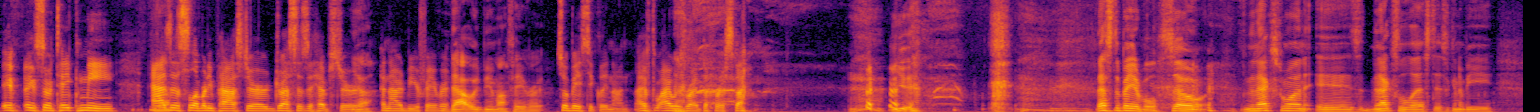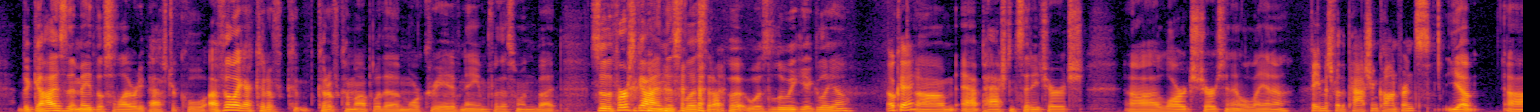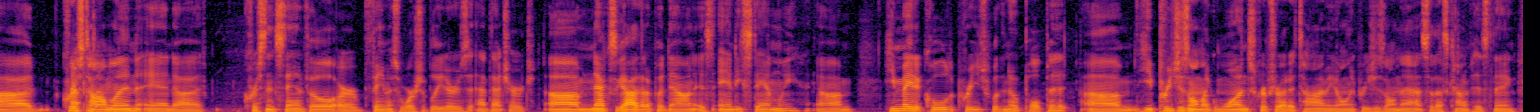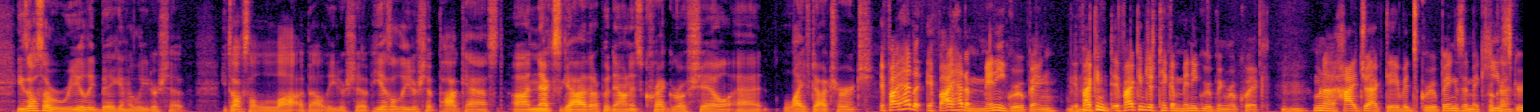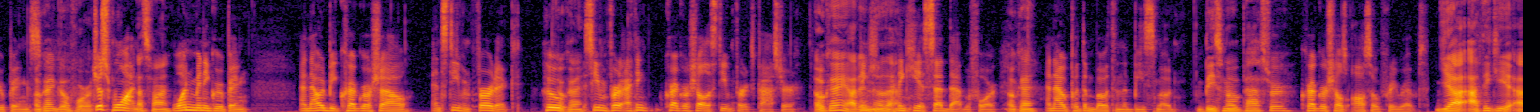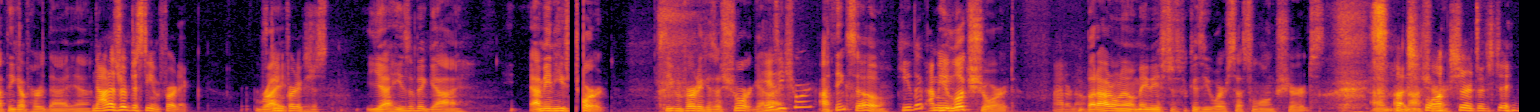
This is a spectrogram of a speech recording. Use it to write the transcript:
If, if so, take me as Yeah. a celebrity pastor, dressed as a hipster, Yeah. and I would be your favorite. That would be my favorite. so basically none. I, I was right the first time. You- That's debatable. So the next one is the next list is going to be the guys that made the celebrity pastor cool. I feel like I could have could have come up with a more creative name for this one, but so the first guy in this list that I put was Louis Giglio Okay. um, at Passion City Church, uh, large church in Atlanta. Famous for the Passion Conference. Yep. Uh, Chris every- Tomlin and uh, Kristen Stanfill are famous worship leaders at that church. Um, next guy that I put down is Andy Stanley. Um, he made it cool to preach with no pulpit. Um, he preaches on like one scripture at a time. He only preaches on that, so that's kind of his thing. He's also really big into leadership. He talks a lot about leadership. He has a leadership podcast. Uh, next guy that I put down is Craig Groeschel at Life Church. If I had a, if I had a mini grouping, if Mm-hmm. I can if I can just take a mini grouping real quick, I'm gonna hijack David's groupings and make Heath's Okay. groupings. Okay, go for it. Just one. That's fine. One mini grouping, and that would be Craig Groeschel and Steven Furtick. Who Okay. Steven Furtick? I think Craig Groeschel is Steven Furtick's pastor. okay, I I didn't know he, that. I think he has said that before, okay, and I would put them both in the beast mode. Beast Mode Pastor. Craig Groeschel's also pretty ripped, Yeah, I think he. I think I've heard that. Yeah. not as ripped as Steven Furtick. Right. Steven Furtick's just Yeah, he's a big guy. I mean, he's short. Steven Furtick is a short guy. is he short? I think so. He look. I mean, he looks short, I don't know. but I don't know. Maybe it's just because he wears such long shirts. I'm, I'm not Such long sure. shirts. It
